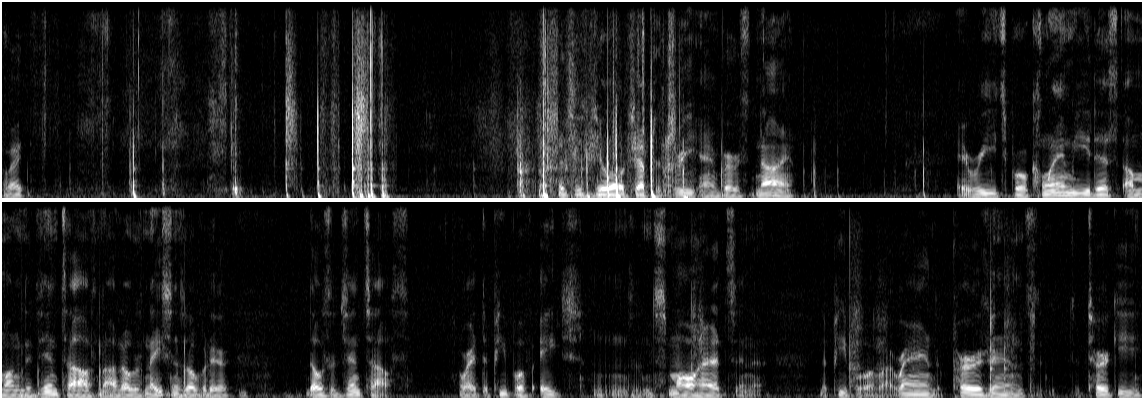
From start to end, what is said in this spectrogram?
Right? This is Joel chapter 3 and verse 9. It reads, Proclaim ye this among the Gentiles. Now, those nations over there, those are Gentiles, right? The people of H, and small hats, and the, the people of Iran, the Persians, the Turkey,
